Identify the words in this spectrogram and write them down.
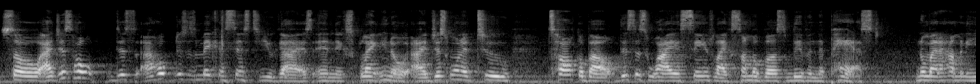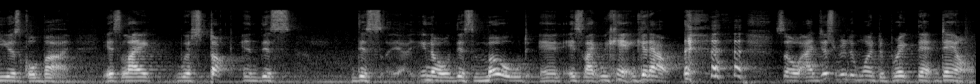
So I just hope this I hope this is making sense to you guys and explain, you know, I just wanted to talk about this is why it seems like some of us live in the past no matter how many years go by. It's like we're stuck in this this you know this mode and it's like we can't get out. So i just really wanted to break that down.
